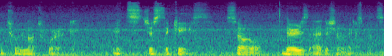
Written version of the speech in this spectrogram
it will not work. It's just a case. So there's additional expenses.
